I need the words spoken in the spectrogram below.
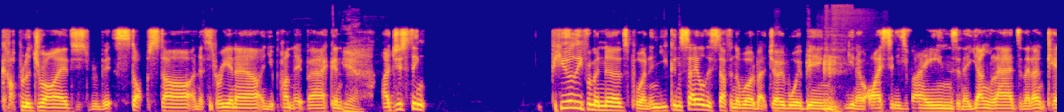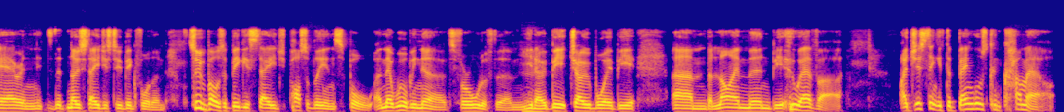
couple of drives just a bit stop start and a three and out, and you punt it back, and Yeah. I just think purely from a nerves point, and you can say all this stuff in the world about Joe Boy being, you know, ice in his veins, and they're young lads and they don't care, and no stage is too big for them. Super Bowl's the biggest stage possibly in sport, and there will be nerves for all of them. You know, be it Joe Boy, be it um, the lineman, be it whoever. I just think if the Bengals can come out,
